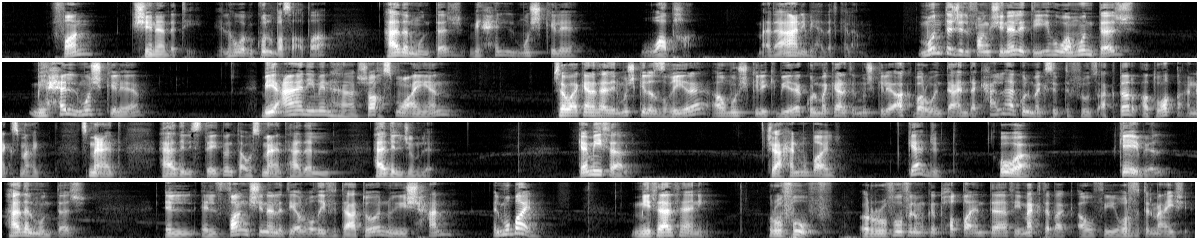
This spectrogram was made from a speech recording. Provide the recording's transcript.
functionality اللي هو بكل بساطة هذا المنتج بيحل مشكلة واضحة. ماذا أعني بهذا الكلام. منتج ال functionality هو منتج بيحل مشكلة بيعاني منها شخص معين سواء كانت هذه المشكلة صغيرة أو مشكلة كبيرة. كل ما كانت المشكلة أكبر وأنت عندك حلها كل ما كسبت فلوس أكثر أتوقع أنك سمعت سمعت هذه ال statement أو سمعت هذا. هذه الجملة. كمثال شاحن موبايل gadget هو كيبل هذا المنتج ال functionality أو الوظيفة تاعته إنه يشحن الموبايل. مثال ثاني رفوف. الرفوف اللي ممكن تحطها أنت في مكتبك أو في غرفة المعيشة.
